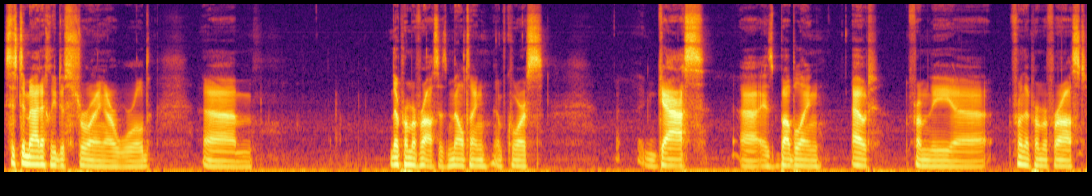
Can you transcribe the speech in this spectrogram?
systematically destroying our world. Um, the permafrost is melting, of course. Gas uh, is bubbling out from the uh, from the permafrost,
